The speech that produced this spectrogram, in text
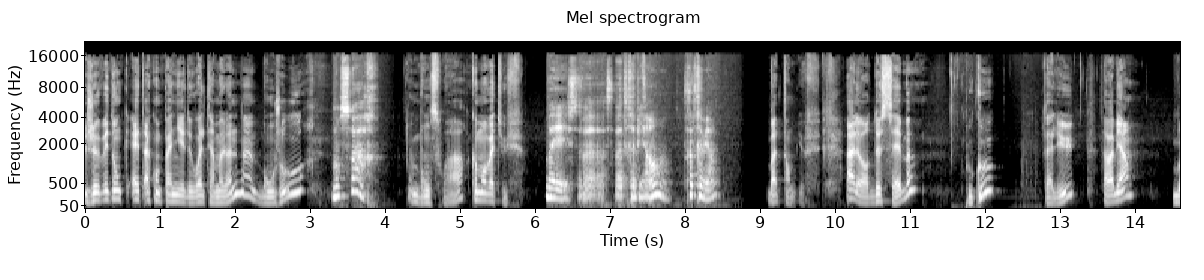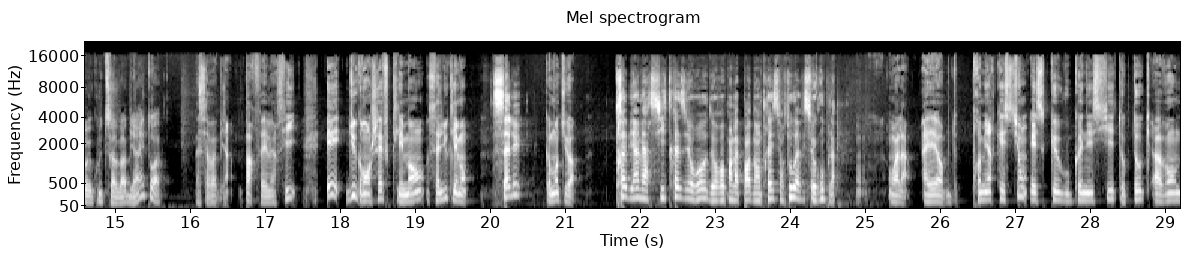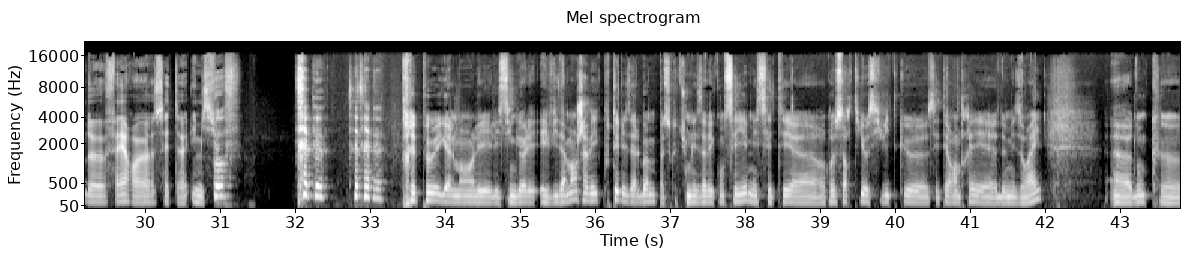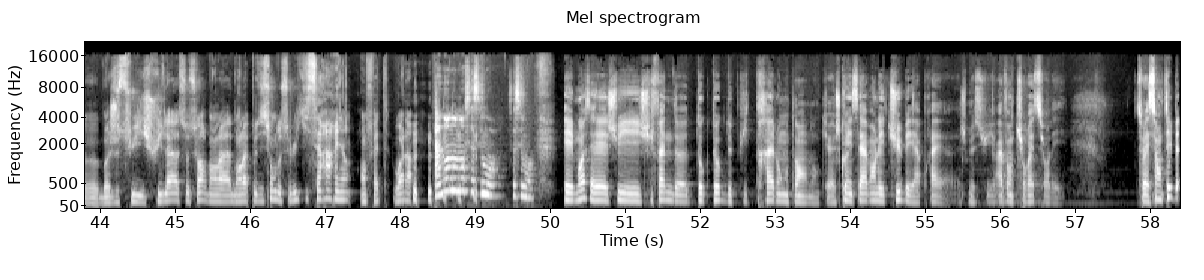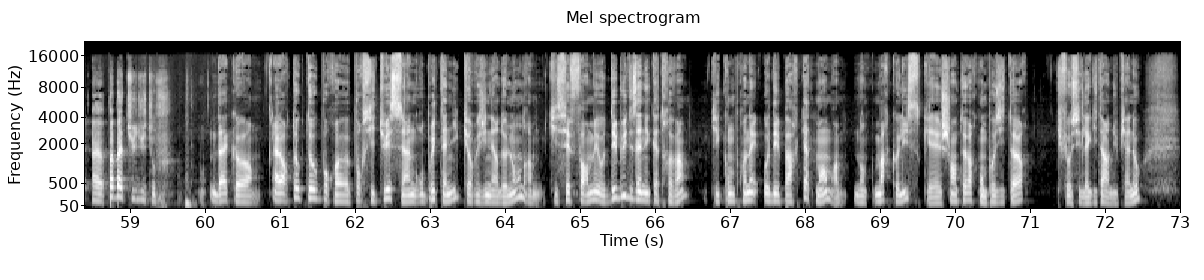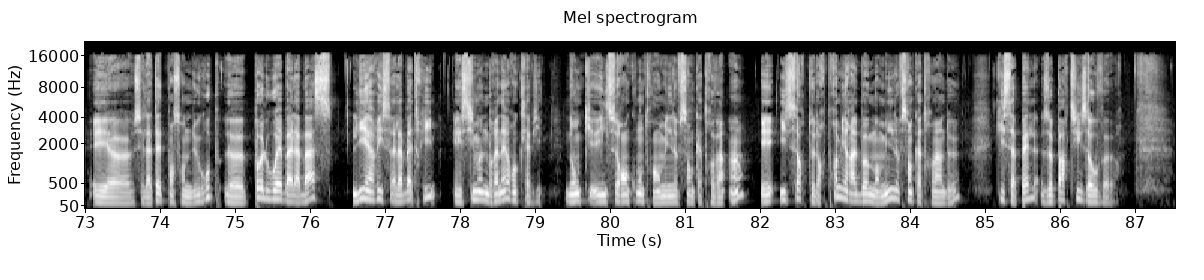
Je vais donc être accompagné de Walter Mullen. Bonjour. Bonsoir. Bonsoir. Comment vas-tu? Bah, ça va, ça va très bien. Très très bien. Bah tant mieux. Alors, de Seb. Coucou. Salut. Ça va bien? Bon, écoute, ça va bien et toi? Bah, Ça va bien. Parfait, merci. Et du grand chef Clément. Salut Clément. Salut. Comment tu vas? Très bien, merci. Très heureux de reprendre la porte d'entrée, surtout avec ce groupe-là. Voilà. Alors, première question, est-ce que vous connaissiez Tok Tok avant de faire euh, cette euh, émission? Pauf. Très peu. Très très peu. Très peu également les, les singles. Évidemment, j'avais écouté les albums parce que tu me les avais conseillés, mais c'était euh, ressorti aussi vite que c'était rentré de mes oreilles. Euh, donc, euh, bah, je suis, je suis là ce soir dans la dans la position de celui qui sert à rien, en fait. Voilà. ah non non non, ça c'est moi, ça c'est moi. Et moi, je suis, je suis fan de Tok Tok depuis très longtemps. Donc, euh, je connaissais avant les tubes et après, je me suis aventuré sur les sur sentiers pas battus du tout. D'accord. Alors Tok Tok, pour pour situer, c'est un groupe britannique originaire de Londres qui s'est formé au début des années 80, qui comprenait au départ quatre membres. Donc Mark Hollis, qui est chanteur, compositeur qui fait aussi de la guitare et du piano. Et euh, c'est la tête pensante du groupe. Euh, Paul Webb à la basse, Lee Harris à la batterie et Simon Brenner au clavier. Donc ils se rencontrent en 1981 et ils sortent leur premier album en 1982 qui s'appelle The Party's Over.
